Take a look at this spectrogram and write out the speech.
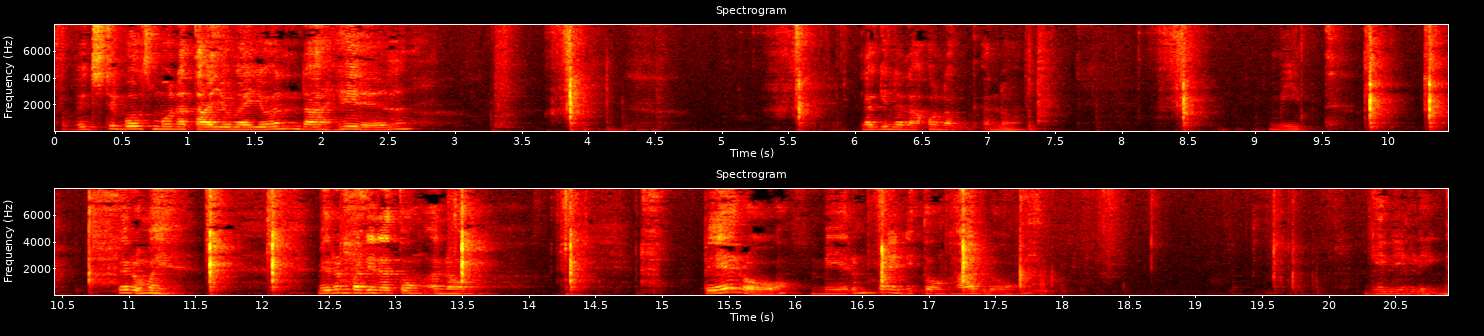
So vegetables muna tayo ngayon dahil lagi na lang ako nag ano meat. Pero may meron pa din atong ano pero, meron pa rin itong halong giniling.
